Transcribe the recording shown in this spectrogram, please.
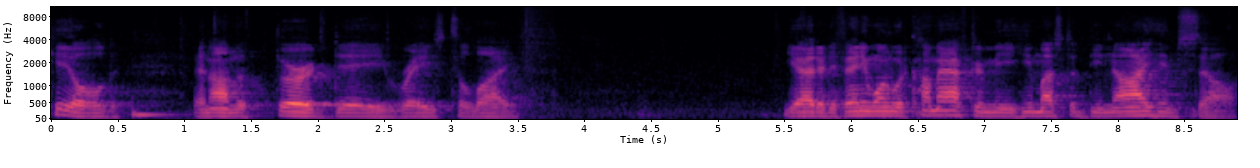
killed and on the third day raised to life. He added, If anyone would come after me, he must deny himself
